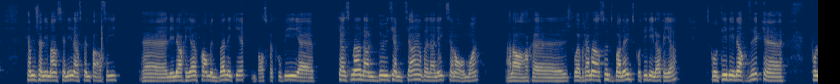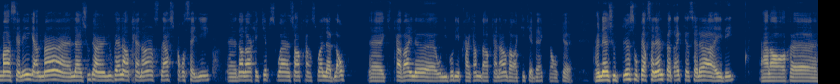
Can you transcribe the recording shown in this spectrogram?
comme je l'ai mentionné la semaine passée, euh, les lauréats forment une bonne équipe. Ils vont se retrouver euh, quasiment dans le deuxième tiers de la Ligue, selon moi. Alors, euh, je vois vraiment ça du bon oeil du côté des lauréats. Du côté des Nordiques, il faut le mentionner également, l'ajout d'un nouvel entraîneur slash conseiller dans leur équipe, soit Jean-François Leblond, qui travaille au niveau des programmes d'entraîneurs de Hockey Québec. Donc, un ajout de plus au personnel, peut-être que cela a aidé. Alors, euh,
